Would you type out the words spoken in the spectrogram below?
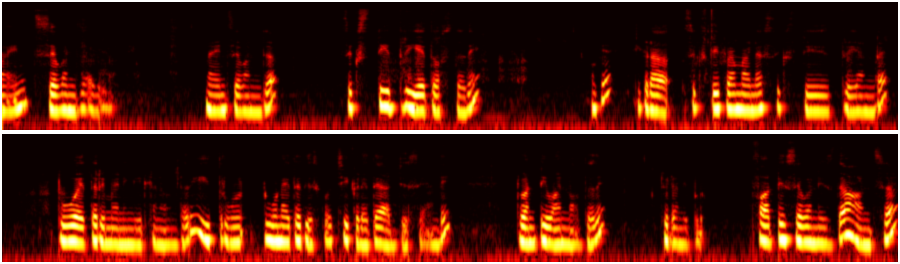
నైన్ సెవెన్ చూడండి నైన్ సెవెన్ జా సిక్స్టీ త్రీ అయితే వస్తుంది. ఓకే? ఇక్కడ sixty five minus sixty three అంటే టూ అయితే రిమైనింగ్ ఇట్లనే ఉంటుంది. ఈ త్రూ టూని అయితే తీసుకొచ్చి ఇక్కడైతే యాడ్ చేసేయండి. ట్వంటీ వన్ అవుతుంది. చూడండి ఇప్పుడు forty seven is the answer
